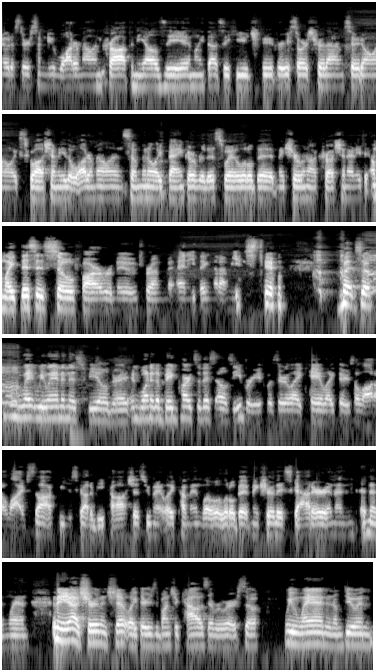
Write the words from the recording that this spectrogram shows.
noticed there's some new watermelon crop in the LZ, and like that's a huge food resource for them. So we don't want to like squash any of the watermelon. So I'm gonna like bank over this way a little bit, make sure we're not crushing anything. I'm like, this is so far removed from anything that I'm used to. But so we land in this field, right? And one of the big parts of this LZ brief was they're like, hey, like there's a lot of livestock. We just got to be cautious. We might like come in low a little bit, make sure they scatter, and then and then land. And then yeah, sure than shit, like there's a bunch of cows everywhere. So we land, and I'm doing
